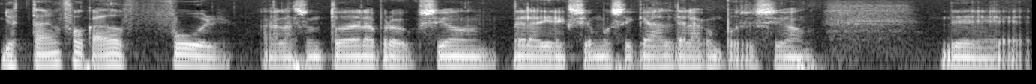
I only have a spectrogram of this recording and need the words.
yo estaba enfocado full al asunto de la producción, de la dirección musical, de la composición, de,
